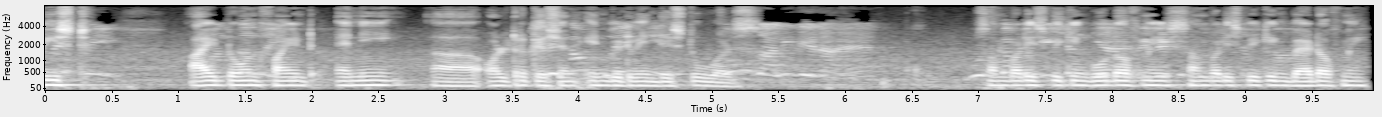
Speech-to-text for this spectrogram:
beast. I don't find any uh, altercation in between these two words. Somebody speaking good of me, somebody speaking bad of me.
